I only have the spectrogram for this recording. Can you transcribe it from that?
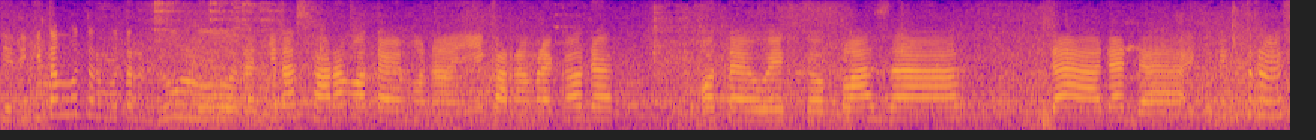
jadi kita muter-muter dulu. Dan kita sekarang OTW mau naik karena mereka udah OTW ke Plaza. Dah, dadah, ikutin terus.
